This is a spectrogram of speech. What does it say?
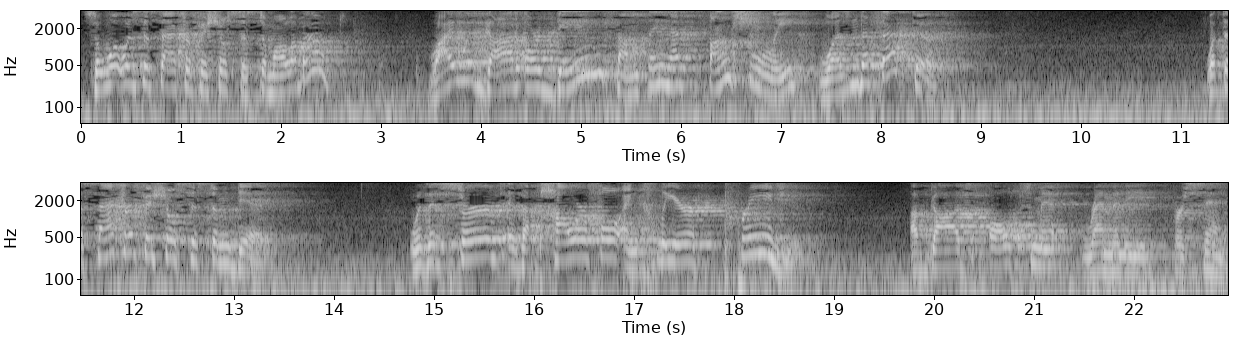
So, what was the sacrificial system all about? Why would God ordain something that functionally wasn't effective? What the sacrificial system did was it served as a powerful and clear preview of God's ultimate remedy for sin.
